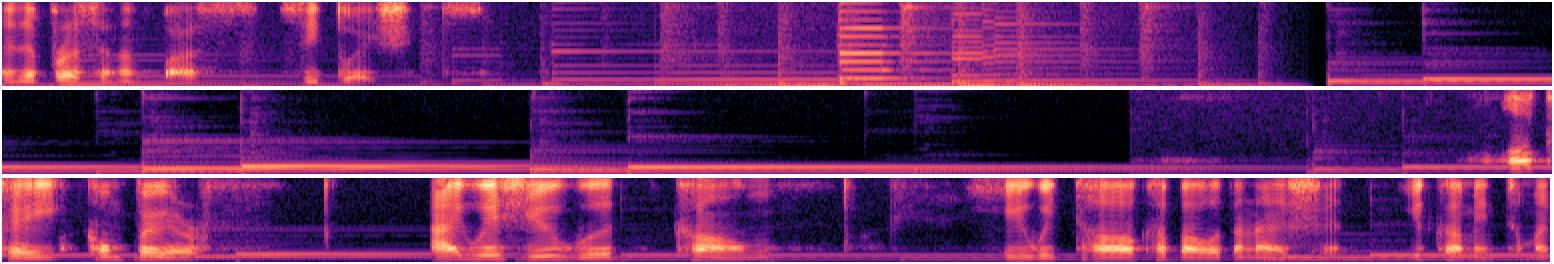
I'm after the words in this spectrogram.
in the present and past situations. Okay, compare. I wish you would come. Here we talk about an action. You come into my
